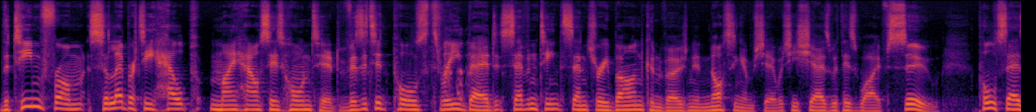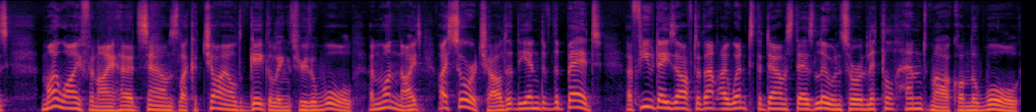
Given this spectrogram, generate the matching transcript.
The team from Celebrity Help My House is Haunted visited Paul's three bed 17th century barn conversion in Nottinghamshire, which he shares with his wife Sue. Paul says, My wife and I heard sounds like a child giggling through the wall, and one night I saw a child at the end of the bed. A few days after that, I went to the downstairs loo and saw a little hand mark on the wall.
